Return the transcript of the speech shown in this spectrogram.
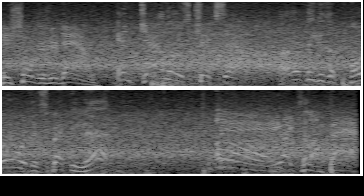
His shoulders are down. And Gallows kicks out. I don't think his opponent was expecting that. Oh, right to the back.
